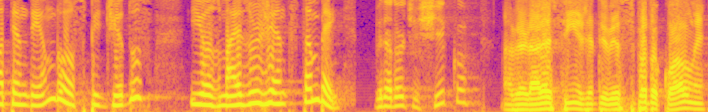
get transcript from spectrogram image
atendendo os pedidos e os mais urgentes também. Vereador Tio Chico? Na verdade, é sim, a gente vê esse protocolo, né?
